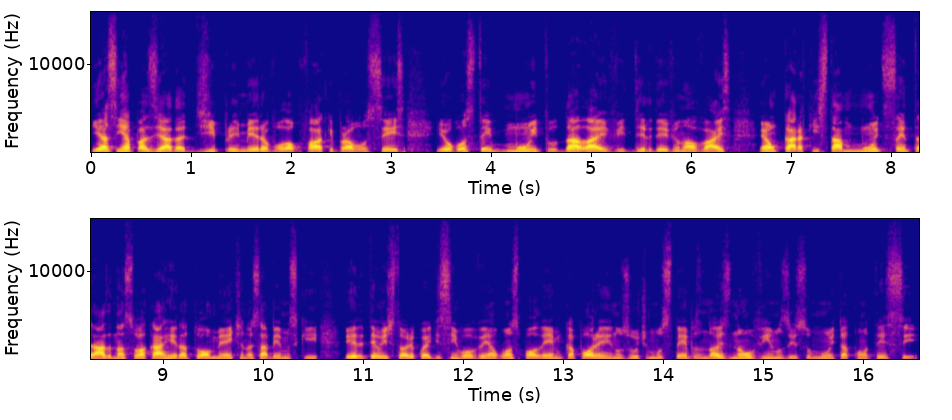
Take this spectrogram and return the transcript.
E assim, rapaziada, de primeira eu vou logo falar aqui para vocês, eu gostei muito da live dele. Devil Novaes é um cara que está muito centrado na sua carreira atualmente. Nós sabemos que ele tem um histórico aí de se envolver em algumas polêmicas, porém nos últimos tempos nós não vimos isso muito acontecer.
